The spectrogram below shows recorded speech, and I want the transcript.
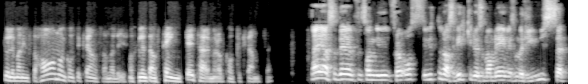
skulle man inte ha någon konsekvensanalys? Man skulle inte ens tänka i termer av konsekvenser. Nei, altså det, som Fra oss utenfra så virker det som man blir liksom ruset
